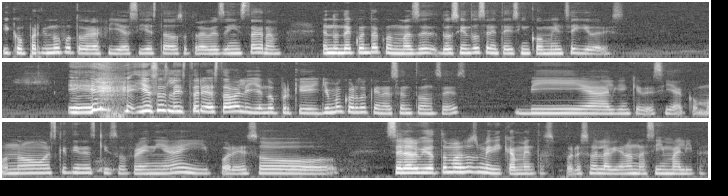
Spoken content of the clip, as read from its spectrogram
y compartiendo fotografías y estados a través de Instagram, en donde cuenta con más de 235 mil seguidores. Y, esa es la historia, estaba leyendo porque yo me acuerdo que en ese entonces vi a alguien que decía como no, es que tiene esquizofrenia y por eso se le olvidó tomar sus medicamentos, por eso la vieron así malita.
